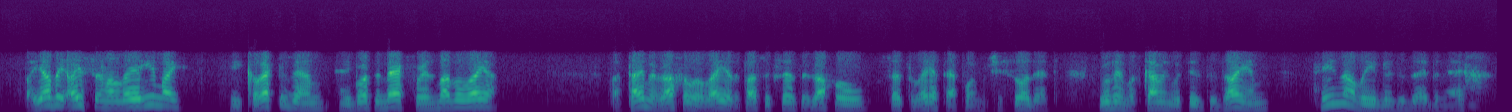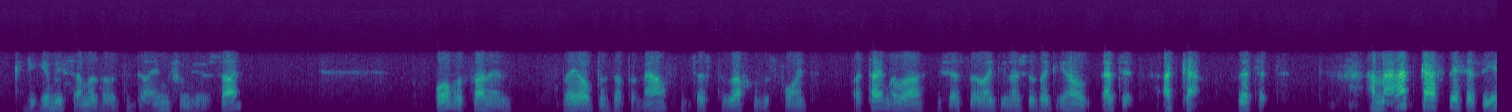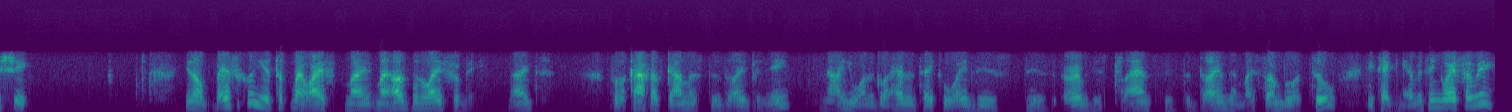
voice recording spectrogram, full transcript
He collected them and he brought them back for his mother Leah. By the time of Rachel Leah, the pasuk says that Rachel said to Leah at that point when she saw that Reuven was coming with his dudaim, Tina Can you give me some of those dudaim from your son? All of a sudden, Leah opens up her mouth and says to Rachel this point, of he says to her, like, you know, she's like, you know, that's it. Atkan. That's it. Hama'at kachtich as ishi. You know, basically you took my wife, my, my husband away from me, right? So the kachas gamas to Now you want to go ahead and take away these these herbs, these plants, these the dime that my son brought too. You're taking everything away from me.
